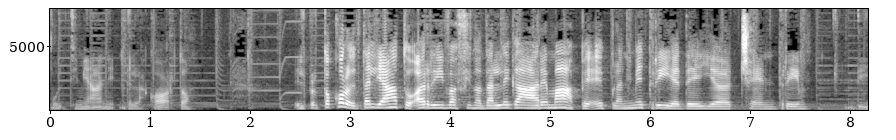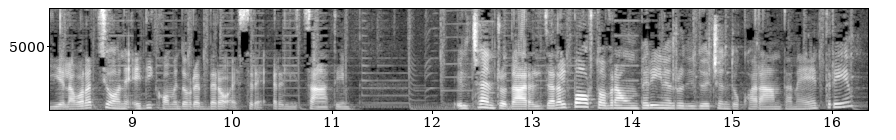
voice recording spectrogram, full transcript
ultimi anni dell'accordo. Il protocollo dettagliato arriva fino ad allegare mappe e planimetrie dei eh, centri di lavorazione e di come dovrebbero essere realizzati. Il centro da realizzare al porto avrà un perimetro di 240 metri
